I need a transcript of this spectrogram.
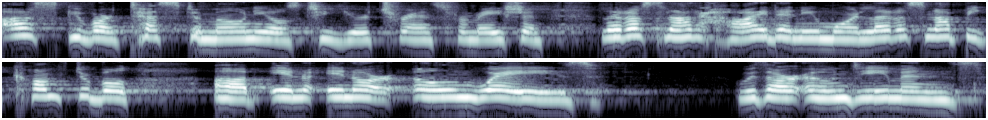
us give our testimonials to your transformation. Let us not hide anymore. Let us not be comfortable uh, in, in our own ways with our own demons.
